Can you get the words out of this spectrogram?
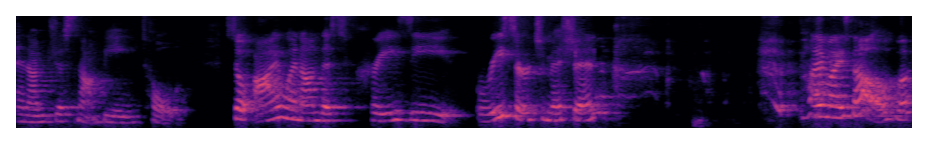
and I'm just not being told? So I went on this crazy research mission by myself.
